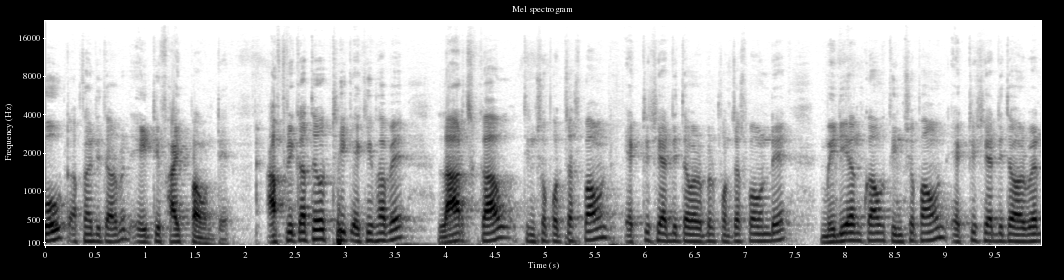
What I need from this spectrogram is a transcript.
গোট আপনারা দিতে পারবেন এইটি ফাইভ পাউন্ডে আফ্রিকাতেও ঠিক একইভাবে লার্জ কাউ তিনশো পঞ্চাশ পাউন্ড একটি শেয়ার দিতে পারবেন পঞ্চাশ পাউন্ডে মিডিয়াম কাউ তিনশো পাউন্ড একটি শেয়ার দিতে পারবেন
